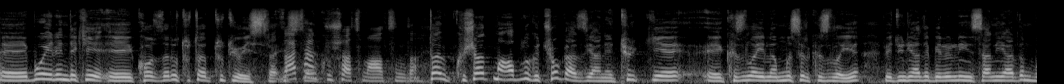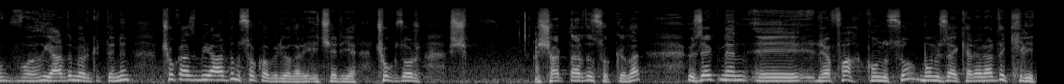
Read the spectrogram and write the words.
Ee, bu elindeki e, kozları tuta, tutuyor İsrail. Zaten kuşatma altında. Tabii kuşatma abluku çok az yani. Türkiye e, Kızılay'la Mısır Kızılay'ı ve dünyada belirli insani yardım yardım örgütlerinin çok az bir yardım sokabiliyorlar içeriye. Çok zor şartlarda sokuyorlar. Özellikle e, refah konusu bu müzakerelerde kilit.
